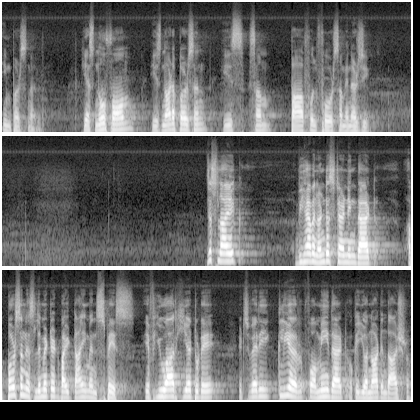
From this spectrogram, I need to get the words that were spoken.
impersonal. He has no form, he is not a person, he is some powerful force, some energy. Just like we have an understanding that a person is limited by time and space. If you are here today, it's very clear for me that, okay, you are not in the ashram.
